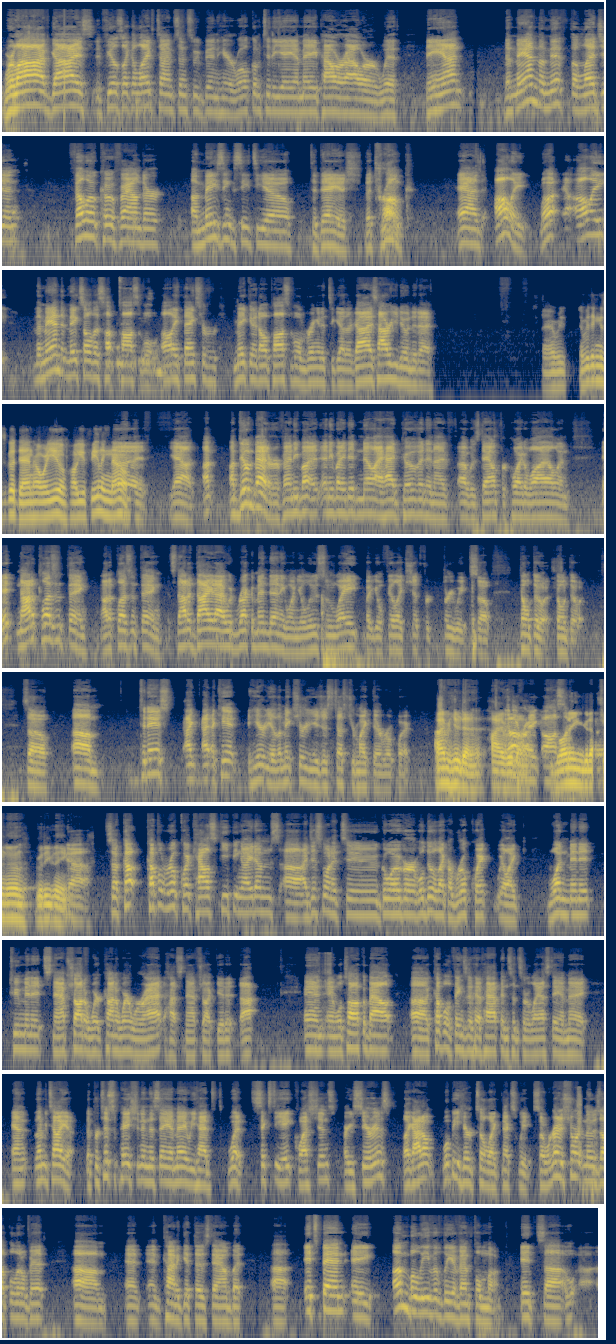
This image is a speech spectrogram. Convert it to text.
We're live, guys. It feels like a lifetime since we've been here. Welcome to the AMA Power Hour with Dan, the man, the myth, the legend, fellow co founder, amazing CTO, Tadeas, the trunk, and Ali. What, Ali, the man that makes all this possible. Ali, thanks for making it all possible and bringing it together. Guys, how are you doing today? Every, everything is good, Dan. How are you? How are you feeling now? Good. Yeah, I'm I'm doing better. If anybody anybody didn't know, I had COVID and I I was down for quite a while, and it not a pleasant thing. Not a pleasant thing. It's not a diet I would recommend to anyone. You'll lose some weight, but you'll feel like shit for three weeks. So don't do it. Don't do it. So um, today I, I can't hear you. Let me make sure you just test your mic there real quick. I'm here, Dan. Hi, everyone. All right, awesome. Morning, good afternoon, good evening. Yeah. So, a cu- couple real quick housekeeping items. Uh, I just wanted to go over. We'll do like a real quick, we like one minute, two minute snapshot of where kind of where we're at. How snapshot get it? Ah. And and we'll talk about uh, a couple of things that have happened since our last AMA. And let me tell you, the participation in this AMA, we had what 68 questions. Are you serious? Like I don't. We'll be here till like next week, so we're going to shorten those up a little bit um, and and kind of get those down. But uh, it's been a unbelievably eventful month. It's uh,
